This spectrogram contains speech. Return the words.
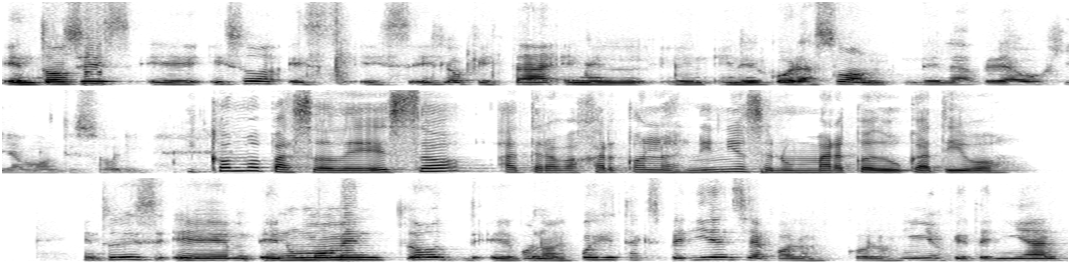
Entonces, eh, eso es, lo que está en el, corazón de la pedagogía Montessori. ¿Y cómo pasó de eso a trabajar con los niños en un marco educativo? Entonces, eh, en un momento, eh, bueno, después de esta experiencia con los, niños que tenían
